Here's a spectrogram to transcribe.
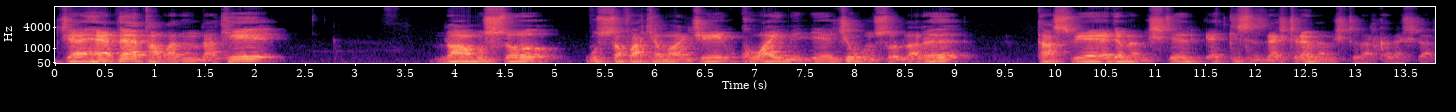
CHP tabanındaki namuslu Mustafa Kemalci, Kuvay Milliyeci unsurları tasfiye edememiştir, etkisizleştirememiştir arkadaşlar.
